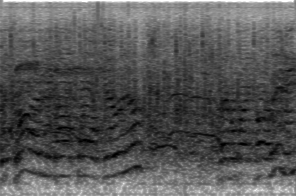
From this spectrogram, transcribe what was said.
McBride carrier. Tackled by Carlini.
